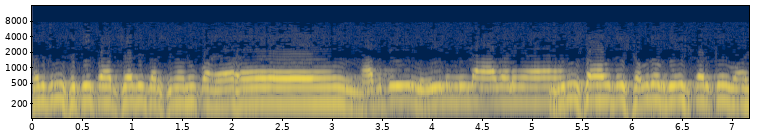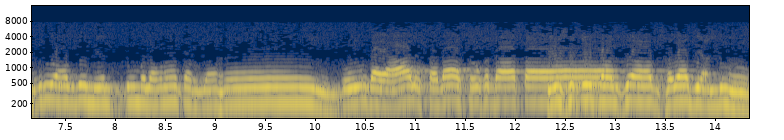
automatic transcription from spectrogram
ਸਤਿਗੁਰੂ ਸੱਚੇ ਪਾਤਸ਼ਾਹ ਦੇ ਦਰਸ਼ਨਾਂ ਨੂੰ ਪਾਇਆ ਹੈ। ਸਬਦੀ ਲੀਲ ਮਿਲਾਵਣਿਆ ਗੁਰੂ ਸਾਹਿਬ ਦੇ ਸ਼ਬਦ ਉਪਦੇਸ਼ ਕਰਕੇ ਵਾਹਿਗੁਰੂ ਆਪ ਦੇ ਮੇਲ ਤੂੰ ਮਿਲਾਉਣਾ ਕਰਦਾ ਹੈ। ਤੂੰ ਦਇਆਲ ਸਦਾ ਸੁਖ ਦਾਤਾ ਸੱਚੇ ਪਾਤਸ਼ਾਹ ਆਪ ਸਦਾ ਦਿਆਲੂ ਹੋ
